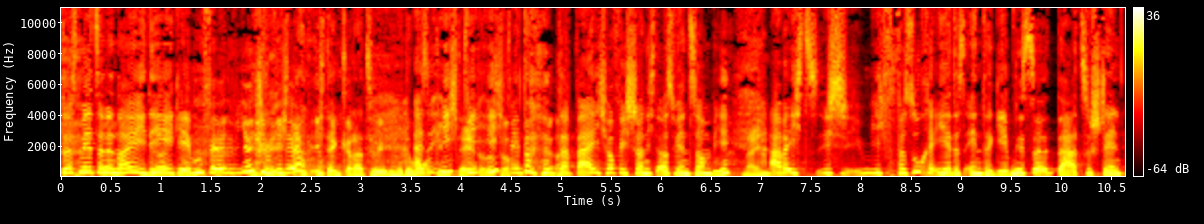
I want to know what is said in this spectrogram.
Du hast mir jetzt eine neue Idee Ja. gegeben für ein Ich YouTube-Video. denke ich denk gerade so irgendwie The Also Walking ich Dead bin, oder ich so. bin dabei. Ich hoffe, ich schaue nicht aus wie ein Zombie. Nein. Aber ich, ich, ich versuche eher das Endergebnis äh, darzustellen.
